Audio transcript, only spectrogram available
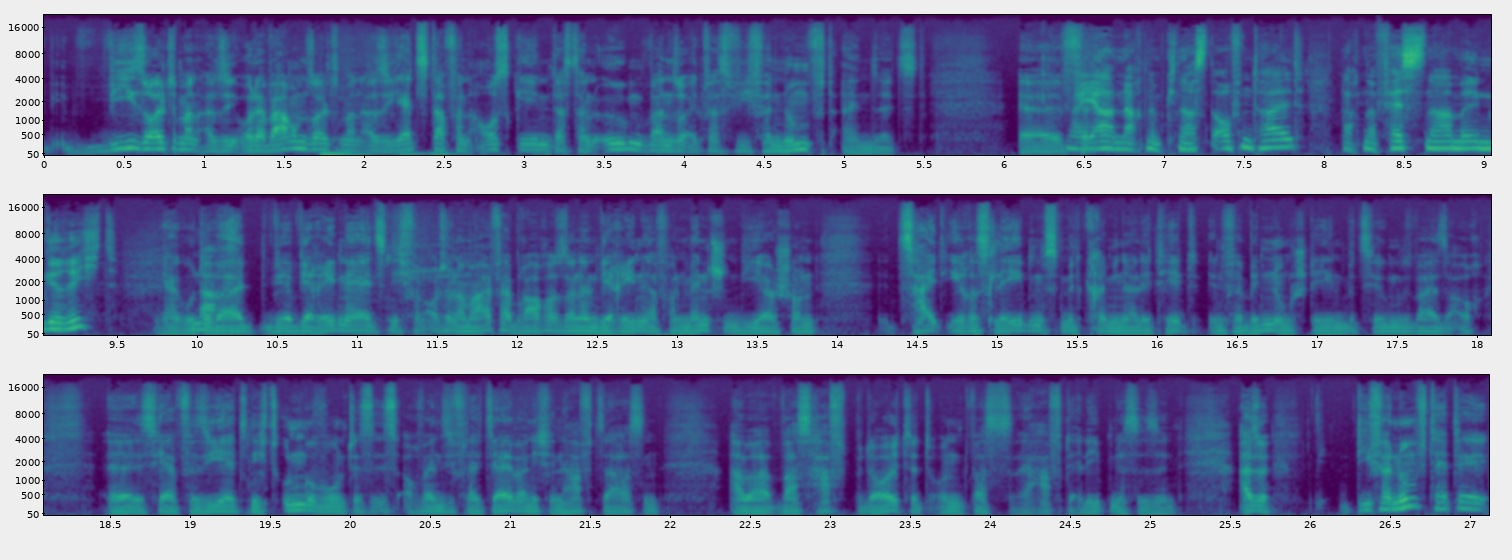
wie sollte man also oder warum sollte man also jetzt davon ausgehen, dass dann irgendwann so etwas wie Vernunft einsetzt? Äh, Naja, nach einem Knastaufenthalt, nach einer Festnahme im Gericht. Ja gut, aber wir, wir reden ja jetzt nicht von Otto Normalverbraucher, sondern wir reden ja von Menschen, die ja schon Zeit ihres Lebens mit Kriminalität in Verbindung stehen, beziehungsweise auch äh, ist ja für sie jetzt nichts Ungewohntes ist, auch wenn sie vielleicht selber nicht in Haft saßen, aber was Haft bedeutet und was Hafterlebnisse sind. Also die Vernunft hätte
